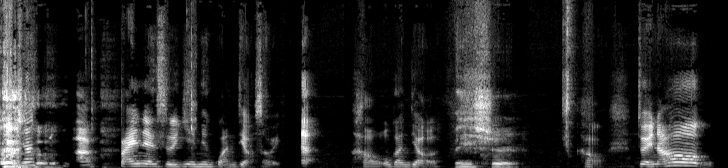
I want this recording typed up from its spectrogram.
我先 把 Binance 的页面关掉，稍微。好，我关掉了。没事。好，对，然后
